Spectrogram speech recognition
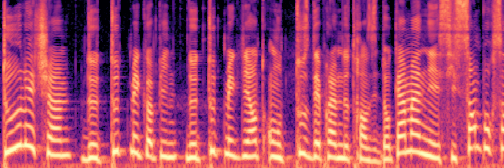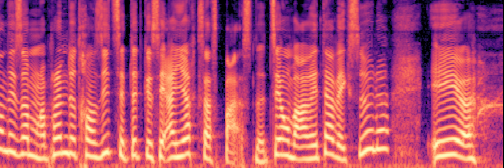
tous les chums de toutes mes copines, de toutes mes clientes ont tous des problèmes de transit. Donc, à donné, si 100% des hommes ont un problème de transit, c'est peut-être que c'est ailleurs que ça se passe. Tu sais, on va arrêter avec ça, là. Et euh,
